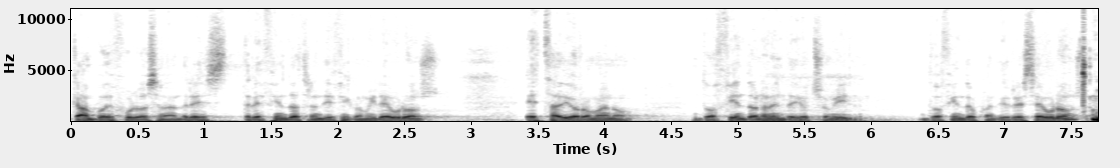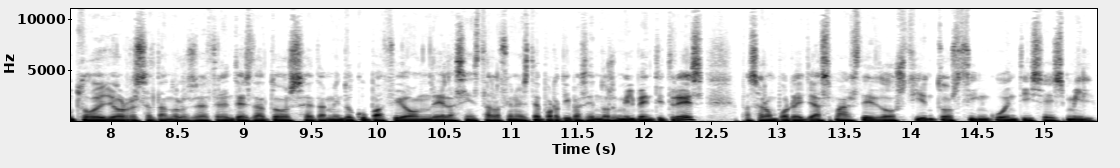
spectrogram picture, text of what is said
Campo de Fútbol de San Andrés, 335.000 euros. Estadio Romano, 298.243 euros. Todo ello resaltando los excelentes datos eh, también de ocupación de las instalaciones deportivas en 2023. Pasaron por ellas más de 256.000.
